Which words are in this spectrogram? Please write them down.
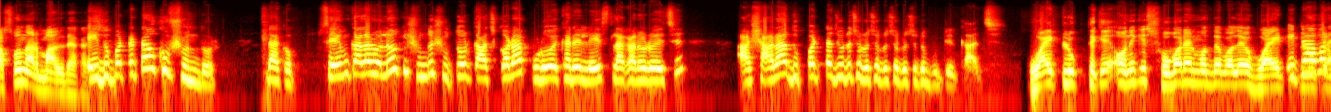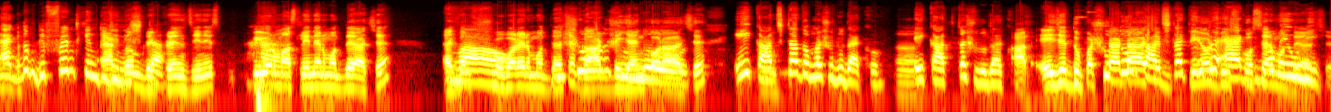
আসুন আর মাল দেখা এই দুপাট্টাটাও খুব সুন্দর। দেখো সেম কালার হলেও কি সুন্দর সুতোর কাজ করা পুরো এখানে লেস লাগানো রয়েছে। আর সারা দুপাট্টা জুড়ে ছোট ছোট ছোট ছোট বুটির কাজ। হোয়াইট লুক থেকে অনেকে সোবারের মধ্যে বলে হোয়াইট এটা আবার একদম ডিফারেন্ট কিন্তু একদম ডিফারেন্ট জিনিস। পিওর। মাসলিনের মধ্যে আছে। একদম. সোবারের মধ্যে আছে। গার্ড ডিজাইন করা আছে। এই কাজটা তোমরা শুধু দেখো। হ্যাঁ। এই কাজটা শুধু দেখো। আর এই যে দুপাট্টাটা আছে পিওর কিন্তু বিস্কোসের মধ্যে আছে।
